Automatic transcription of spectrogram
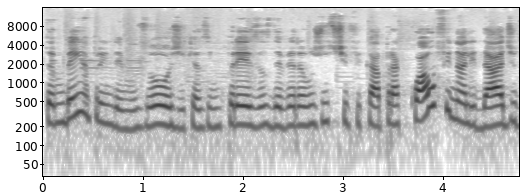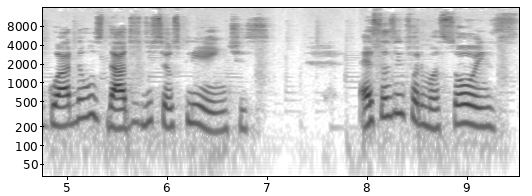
Também aprendemos hoje que as empresas deverão justificar para qual finalidade guardam os dados dos seus clientes. Essas informações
